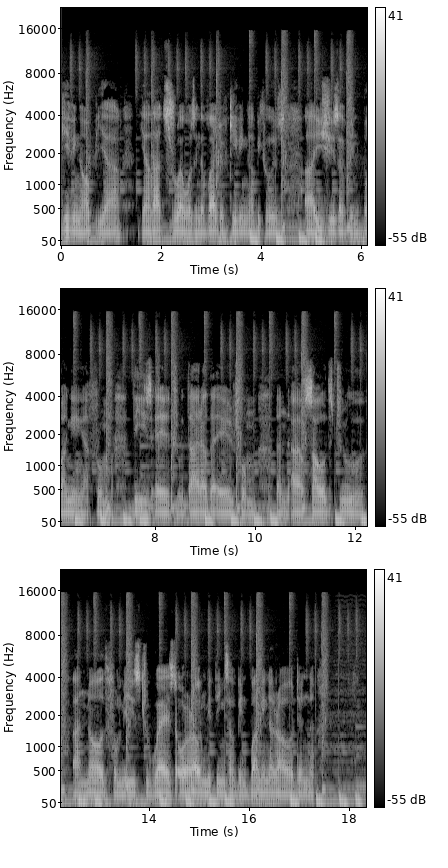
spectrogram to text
giving up. Yeah yeah that's true i was in the verge of giving up because uh, issues have been banging uh, from this edge to that other edge from uh, south to uh, north from east to west. All around me things have been banging around and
